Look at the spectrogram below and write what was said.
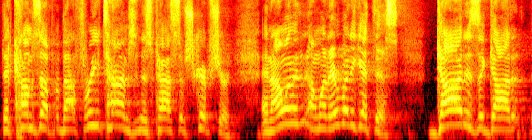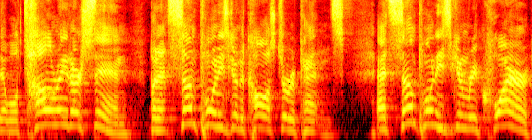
that comes up about three times in this passage of scripture. And I want, to, I want everybody to get this. God is a God that will tolerate our sin, but at some point, He's going to call us to repentance. At some point, he's going to require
